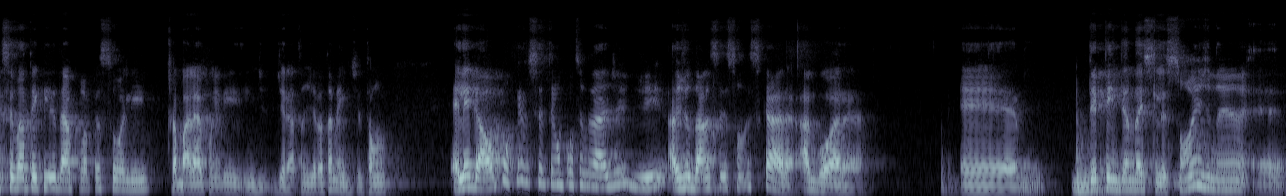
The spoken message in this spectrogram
você vai ter que lidar com aquela pessoa ali, trabalhar com ele direto ou indiretamente. Então, é legal porque você tem a oportunidade de ajudar na seleção desse cara. Agora, é, dependendo das seleções, né, é,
